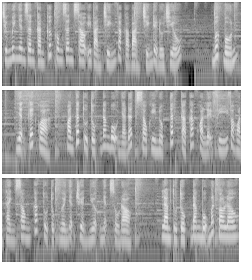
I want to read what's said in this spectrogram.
chứng minh nhân dân căn cước công dân sao y bản chính và cả bản chính để đối chiếu. Bước 4. Nhận kết quả. Hoàn tất thủ tục đăng bộ nhà đất sau khi nộp tất cả các khoản lệ phí và hoàn thành xong các thủ tục người nhận chuyển nhượng nhận sổ đỏ. Làm thủ tục đăng bộ mất bao lâu?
